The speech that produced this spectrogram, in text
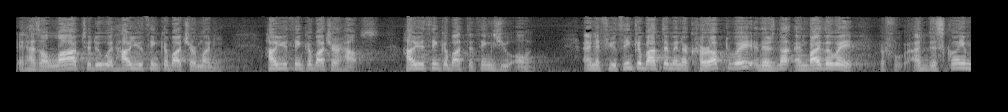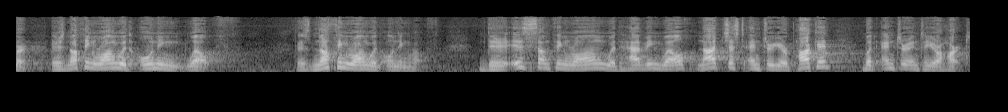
It has a lot to do with how you think about your money, how you think about your house, how you think about the things you own. And if you think about them in a corrupt way, there's not, and by the way, before, a disclaimer, there's nothing wrong with owning wealth. There's nothing wrong with owning wealth. There is something wrong with having wealth not just enter your pocket, but enter into your heart.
